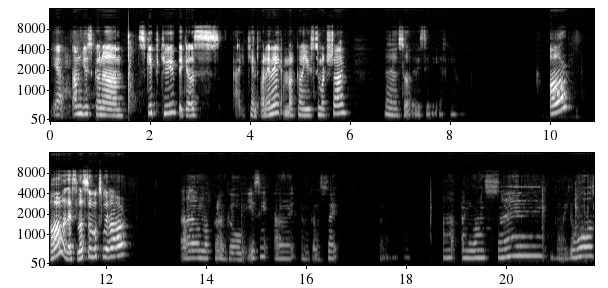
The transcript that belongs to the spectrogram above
Yeah, I'm just gonna um, skip Q because I can't find any. I'm not gonna use too much time. Uh, so let me see the F R. Oh, there's lots of books with R. I'm not gonna go easy. I am gonna say. Uh, I'm gonna say. yours.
